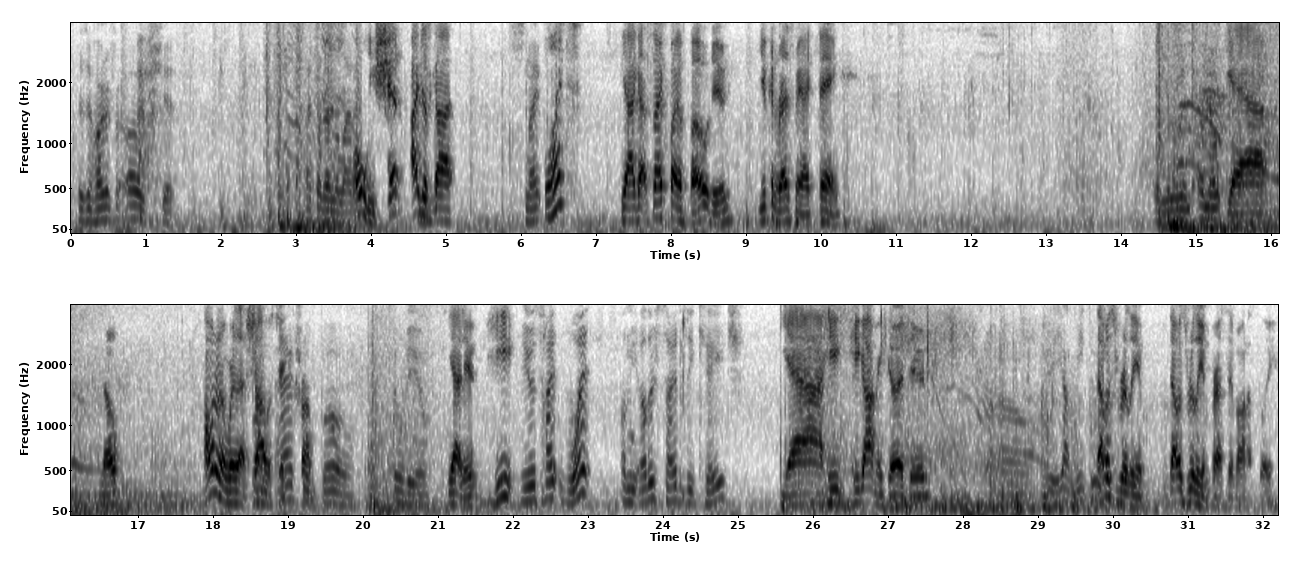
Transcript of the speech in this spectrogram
Is it harder for? Oh shit! I thought on the ladder. Holy shit! I just got Snipe. what? Yeah, I got sniped by a bow, dude. You can res me, I think. Oh no. Yeah. Nope. I want to know where that shot was taken actual from. bow. Kill view. Yeah, dude. He. He was high. What? On the other side of the cage? Yeah, he he got me good, dude. Um, yeah, he got me too. That was really that was really impressive, honestly.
